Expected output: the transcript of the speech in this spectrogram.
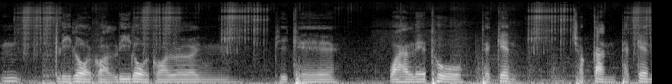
อืมรีโหลดก่อน รีโหลดก่อนเลยพีเควายเลสทูเทเกนช็อกกันเทเกน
